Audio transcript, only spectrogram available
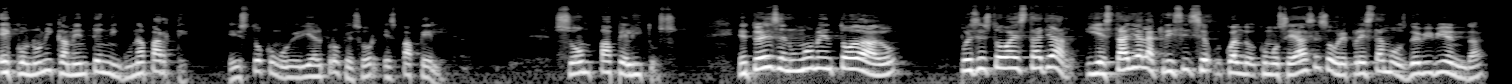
económicamente en ninguna parte. Esto, como diría el profesor, es papel. Son papelitos. Entonces, en un momento dado, pues esto va a estallar. Y estalla la crisis cuando, como se hace sobre préstamos de vivienda,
